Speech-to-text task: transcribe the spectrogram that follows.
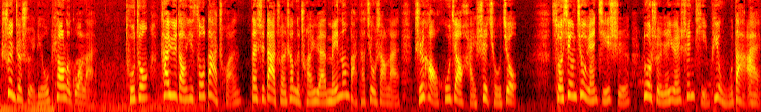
顺着水流漂了过来。途中，他遇到一艘大船，但是大船上的船员没能把他救上来，只好呼叫海事求救。所幸救援及时，落水人员身体并无大碍。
